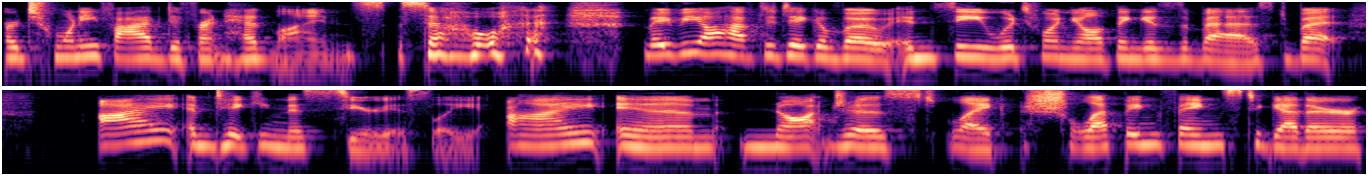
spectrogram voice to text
or 25 different headlines. So maybe I'll have to take a vote and see which one y'all think is the best. But I am taking this seriously. I am not just like schlepping things together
